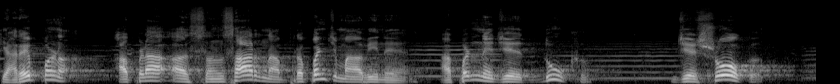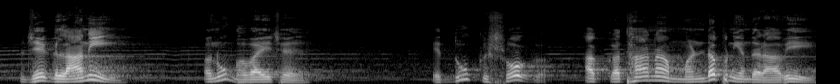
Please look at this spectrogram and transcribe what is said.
ત્યારે પણ આપણા આ સંસારના પ્રપંચમાં આવીને આપણને જે દુઃખ, જે શોક, જે ગ્લાની અનુભવાય છે, એ દુઃખ, શોક આ કથાના મંડપની અંદર આવી,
